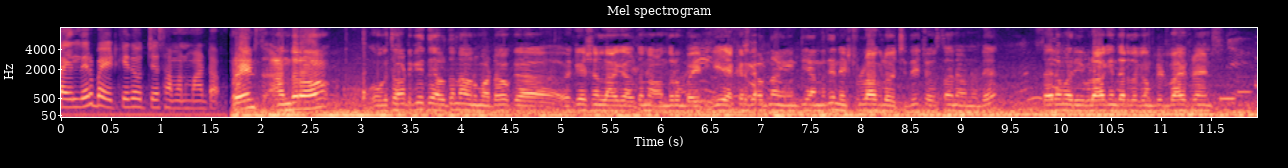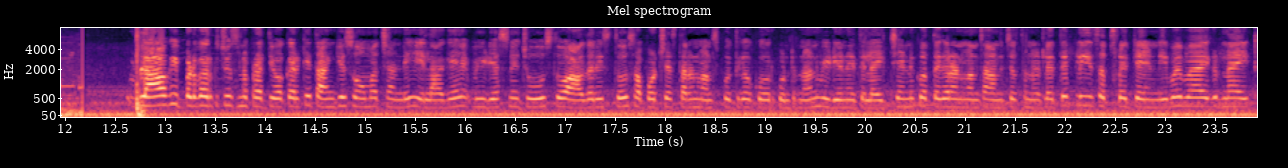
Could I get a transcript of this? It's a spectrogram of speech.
బయలుదేరి బయటకి అయితే వచ్చేసామన్నమాట. ఫ్రెండ్స్ అందరం ఒక చోటకి అయితే వెళ్తున్నాం అనమాట ఒక వెకేషన్ లాగా వెళ్తున్నాం అందరం బయటికి. ఎక్కడికి వెళ్తున్నాం ఏంటి అన్నది నెక్స్ట్ బ్లాగ్లో వచ్చింది చూస్తానే ఉండండి. సరే మరి బ్లాగ్ ఇంత కంప్లీట్. బాయ్ ఫ్రెండ్స్ బ్లాగ్ ఇప్పటి వరకు చూసిన ప్రతి ఒక్కరికి థ్యాంక్ యూ సో మచ్ అండి. ఇలాగే వీడియోస్ని చూస్తూ ఆదరిస్తూ సపోర్ట్ చేస్తారని మనస్ఫూర్తిగా కోరుకుంటున్నాను. వీడియోని అయితే లైక్ చేయండి. కొత్తగా రెండు మన ఛానల్ చేస్తున్నట్లయితే ప్లీజ్ సబ్స్క్రైబ్ చేయండి. Bye bye good night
